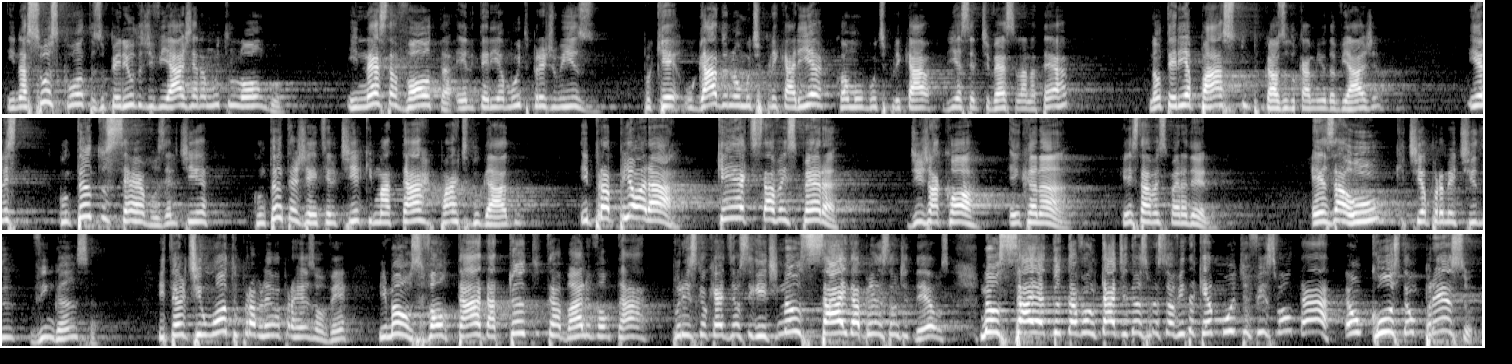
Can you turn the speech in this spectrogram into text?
E nas suas contas, o período de viagem era muito longo. E nesta volta, ele teria muito prejuízo. Porque o gado não multiplicaria como multiplicaria se ele tivesse lá na terra. Não teria pasto por causa do caminho da viagem. E eles, com tantos servos, ele tinha, com tanta gente, ele tinha que matar parte do gado. E para piorar, quem é que estava à espera de Jacó em Canaã? Quem estava à espera dele? Esaú, que tinha prometido vingança. Então ele tinha um outro problema para resolver. Irmãos, voltar dá tanto trabalho voltar. Por isso que eu quero dizer o seguinte: não sai da bênção de Deus, não saia da vontade de Deus para sua vida, que é muito difícil voltar. É um custo, é um preço.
